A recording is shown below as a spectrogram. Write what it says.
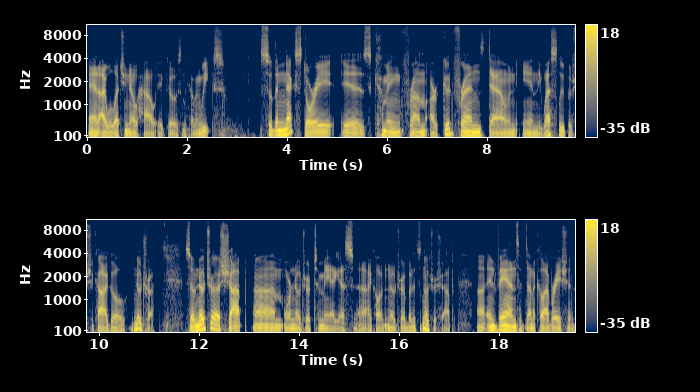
and I will let you know how it goes in the coming weeks. So the next story is coming from our good friends down in the West Loop of Chicago, Notre. So Notre Shop, um, or Notre to me, I guess. Uh, I call it Notre, but it's Notre Shop. Uh, and Vans have done a collaboration.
